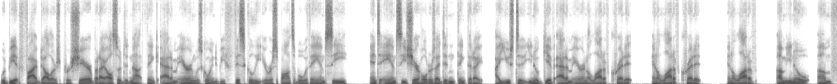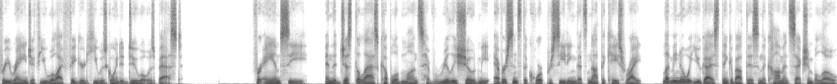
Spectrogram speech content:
Would be at $5 per share, but I also did not think Adam Aron was going to be fiscally irresponsible with AMC And to AMC shareholders, I didn't think that I, I used to, you know, give Adam Aron a lot of credit and a lot of credit and a lot of, um, you know, um, free range, if you will. I figured he was going to do what was best. For AMC, and the just the last couple of months have really showed me ever since the court proceeding that's not the case right. Let me know what you guys think about this in the comments section below,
